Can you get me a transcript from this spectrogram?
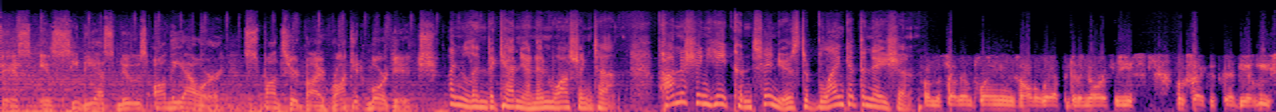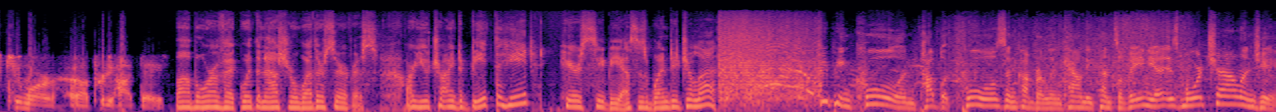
This is CBS News on the Hour, sponsored by Rocket Mortgage. I'm Linda Kenyon in Washington. Punishing heat continues to blanket the nation. From the southern plains all the way up into the northeast, looks like it's going to be at least two more uh, pretty hot days. Bob Oravec with the National Weather Service. Are you trying to beat the heat? Here's CBS's Wendy Gillette. Keeping cool in public pools in Cumberland County, Pennsylvania is more challenging.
